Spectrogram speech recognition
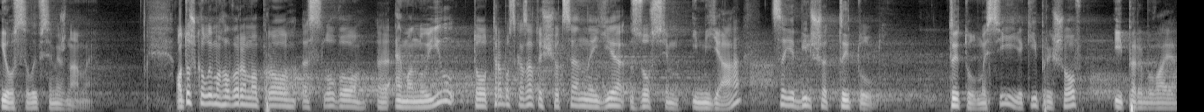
і оселився між нами. Отож, коли ми говоримо про е, слово е, Еммануїл, то треба сказати, що це не є зовсім ім'я, це є більше титул. Титул Месії, який прийшов і перебуває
